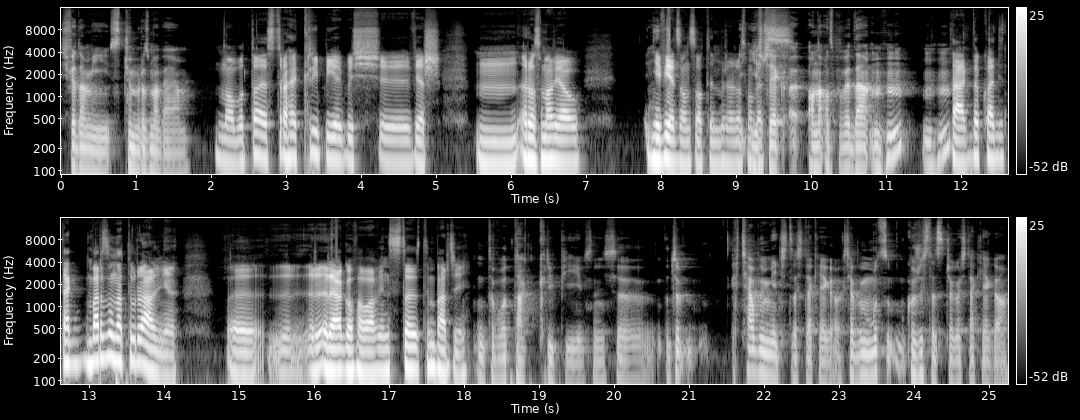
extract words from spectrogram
świadomi, z czym rozmawiają. No, bo to jest trochę creepy, jakbyś, y, wiesz, mm, rozmawiał nie wiedząc o tym, że rozmawiasz. Jeszcze jak ona odpowiada, mhm, mhm. Tak, dokładnie, tak bardzo naturalnie y, reagowała, więc to tym bardziej. To było tak creepy, w sensie, znaczy, chciałbym mieć coś takiego, chciałbym móc korzystać z czegoś takiego,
